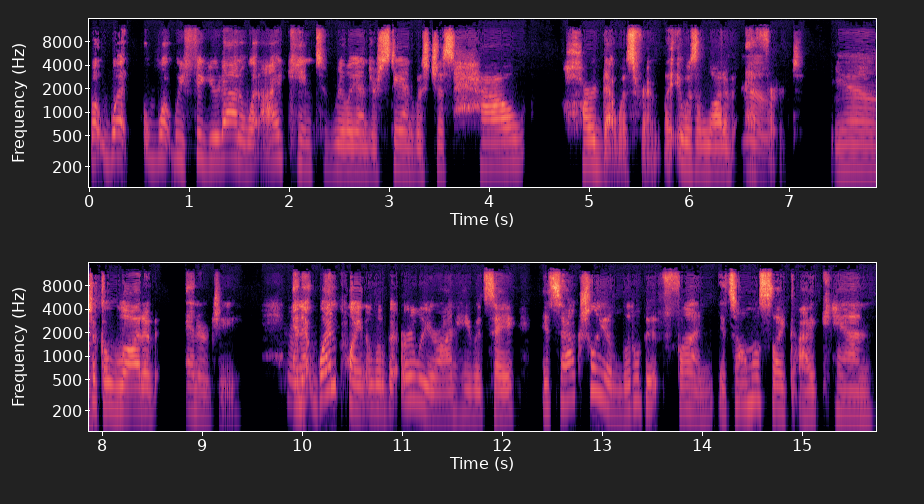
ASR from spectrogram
But what what we figured out and what I came to really understand was just how hard that was for him. It was a lot of Yeah. effort. Yeah. Took a lot of energy. And Hmm. at one point, a little bit earlier on, he would say, It's actually a little bit fun. It's almost like I can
